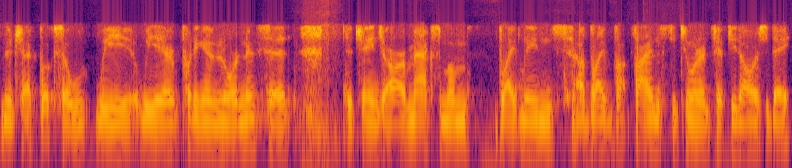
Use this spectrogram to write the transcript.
in the checkbook. So we we are putting in an ordinance to to change our maximum blight liens, uh, blight fines to two hundred fifty dollars a day.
